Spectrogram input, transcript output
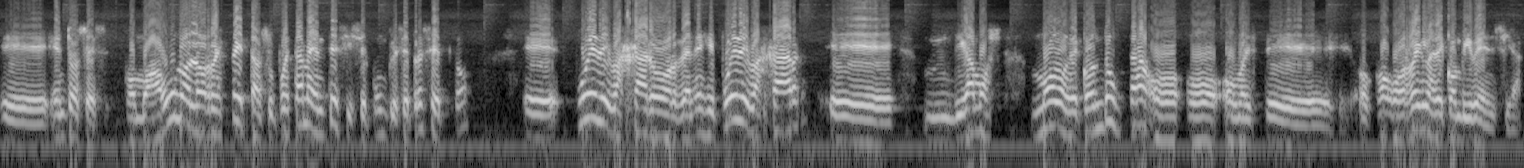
Eh, entonces, como a uno lo respetan supuestamente, si se cumple ese precepto, eh, puede bajar órdenes y puede bajar, eh, mm, digamos, modos de conducta o, o- este, o, reglas de convivencia.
